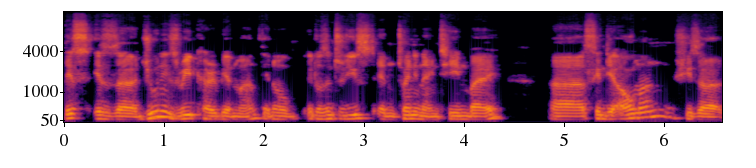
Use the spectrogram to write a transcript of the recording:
this is uh, June is Read Caribbean Month. You know, it was introduced in 2019 by uh, Cindy Allman. She's a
